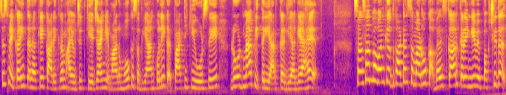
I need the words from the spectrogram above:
जिसमें कई तरह के कार्यक्रम आयोजित किए जाएँगे। मालूम हो कि इस अभियान को लेकर पार्टी की ओर से रोडमैप भी तैयार कर लिया गया है। संसद भवन के उद्घाटन समारोह का बहिष्कार करेंगे विपक्षी दल।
